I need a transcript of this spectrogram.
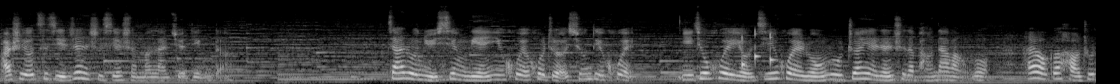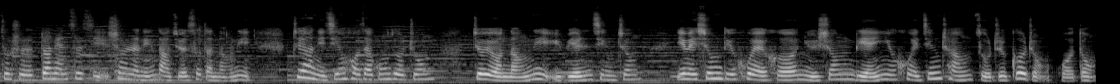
而是由自己认识些什么来决定的。加入女性联谊会或者兄弟会，你就会有机会融入专业人士的庞大网络。还有个好处就是锻炼自己胜任领导角色的能力，这样你今后在工作中就有能力与别人竞争。因为兄弟会和女生联谊会经常组织各种活动，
